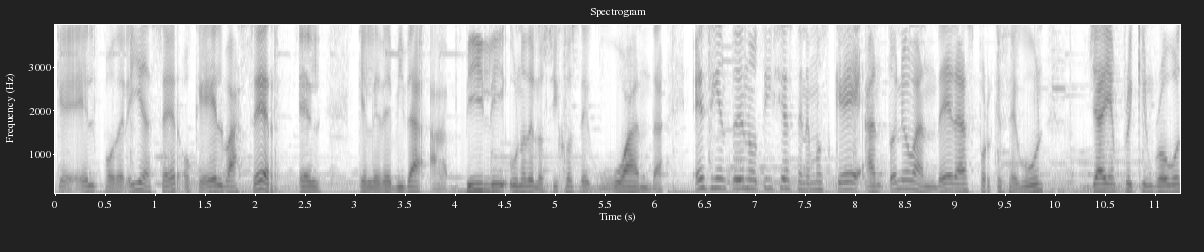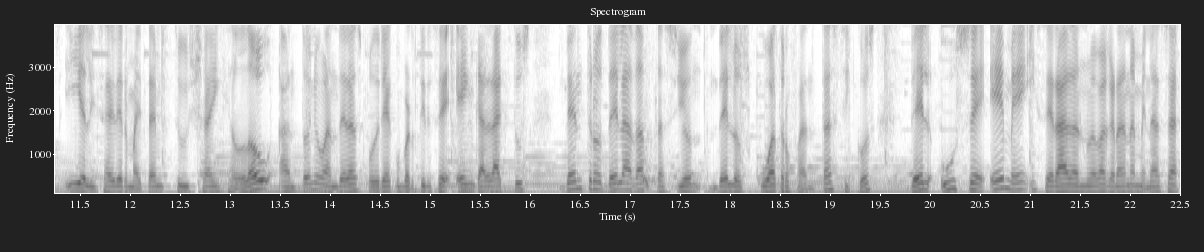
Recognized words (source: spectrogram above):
que él podría ser, o que él va a ser el que le dé vida a Billy, uno de los hijos de Wanda. En siguientes noticias tenemos que Antonio Banderas, porque según Giant Freaking Robot y el insider My Time to Shine Hello, Antonio Banderas podría convertirse en Galactus dentro de la adaptación de los Cuatro Fantásticos del UCM y será la nueva gran amenaza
